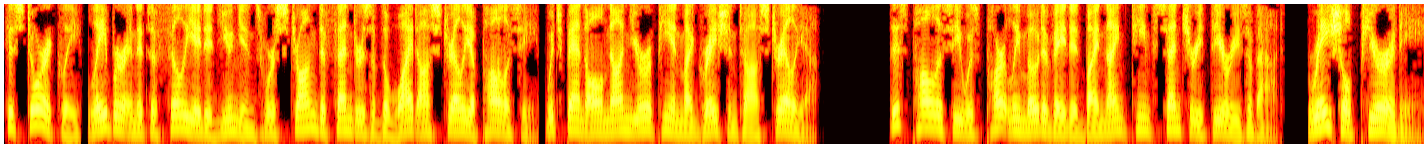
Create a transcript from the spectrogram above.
Historically, Labour and its affiliated unions were strong defenders of the White Australia policy, which banned all non-European migration to Australia. This policy was partly motivated by 19th-century theories about racial purity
